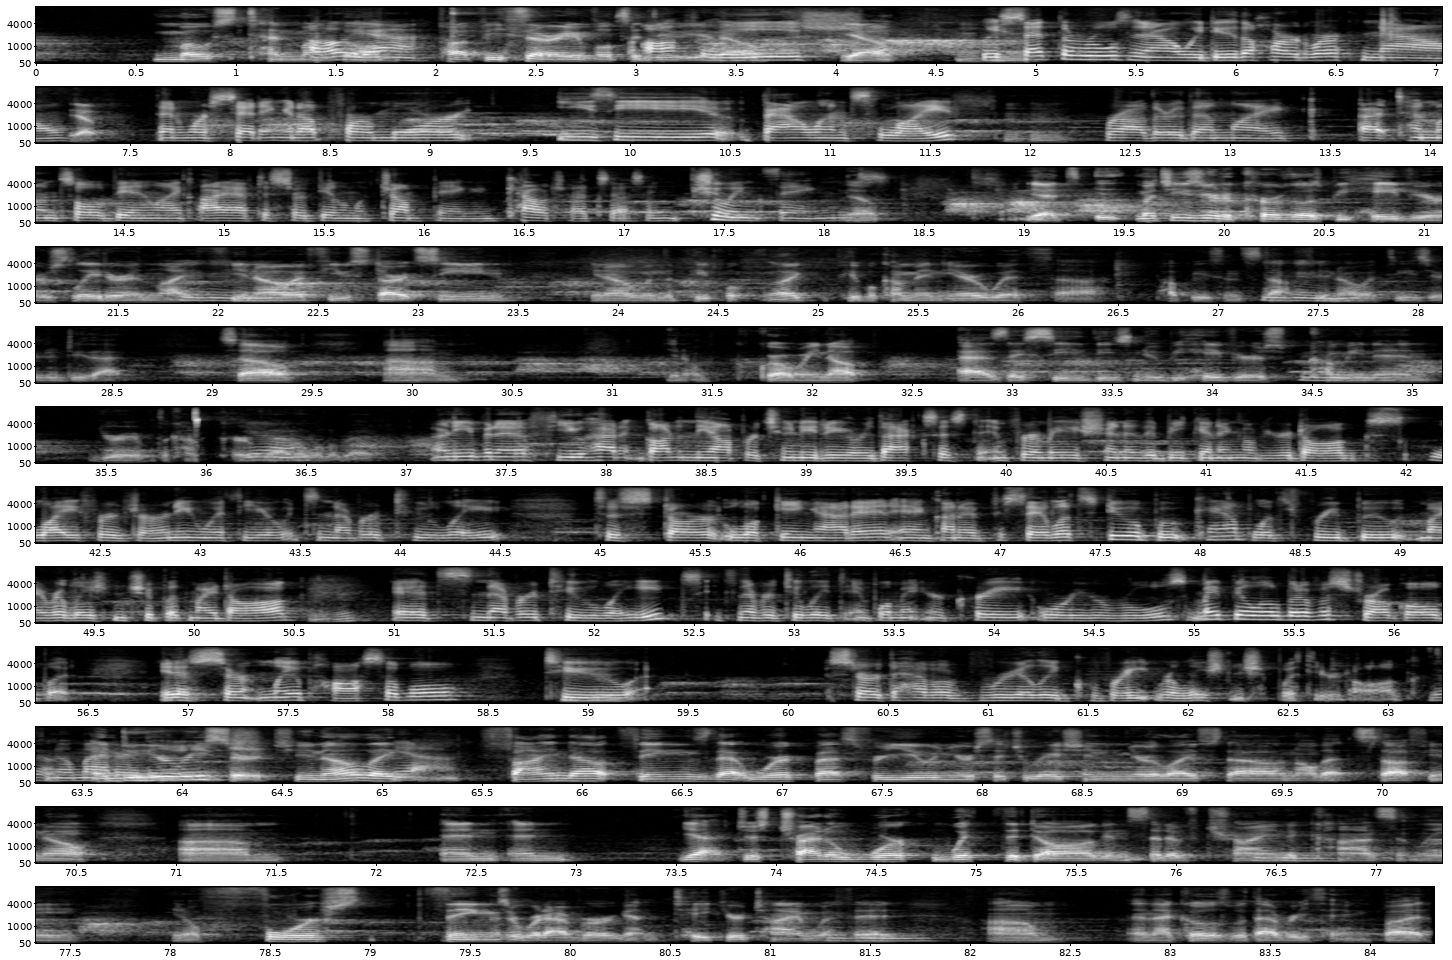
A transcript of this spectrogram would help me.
most 10 month old Mm-hmm. Oh, yeah. puppies are able to Off do, you know. leash. Yep. We set the rules now, we do the hard work now. Yep. Then we're setting it up for a more easy, balanced life Mm-hmm. rather than like at 10 months old being like, I have to start dealing with jumping and couch access and chewing things. Yep. Yeah, it's it, much easier to curve those behaviors later in life. Mm-hmm. You know, if you start seeing, you know, when the people like people come in here with uh, puppies and stuff, Mm-hmm. you know, it's easier to do that. So, um, you know, growing up as they see these new behaviors coming in, you're able to kind of curve that Mm-hmm. A little bit. And even if you hadn't gotten the opportunity or the access to information in the beginning of your dog's life or journey with you, it's never too late to start looking at it and kind of say, let's do a boot camp, let's reboot my relationship with my dog. It's never too late. It's never too late to implement your crate or your rules. It might be a little bit of a struggle, but it is certainly possible to start to have a really great relationship with your dog, Yeah. no matter and do your age. research. You know, like Yeah. find out things that work best for you and your situation and your lifestyle and all that stuff. You know, um, and and yeah, just try to work with the dog instead of trying Mm-hmm. to constantly, you know, force things or whatever. Again, take your time with Mm-hmm. it, um, and that goes with everything. But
